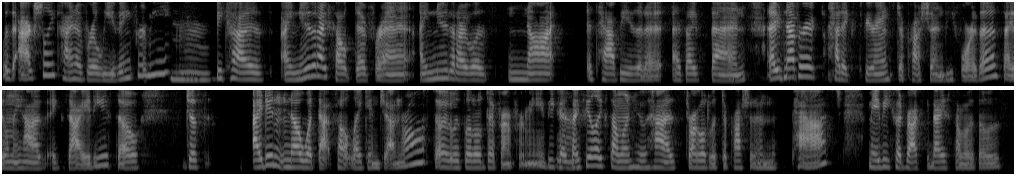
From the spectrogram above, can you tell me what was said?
was actually kind of relieving for me mm-hmm. because I knew that I felt different. I knew that I was not as happy that it, as I've been. And I've never had experienced depression before this. I only have anxiety, so just I didn't know what that felt like in general, so it was a little different for me because Yeah. I feel like someone who has struggled with depression in the past maybe could recognize some of those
